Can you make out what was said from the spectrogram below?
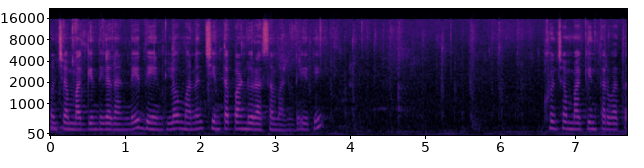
కొంచెం మగ్గింది కదండి. దీంట్లో మనం చింతపండు రసం అండి ఇది. కొంచెం మగ్గిన తర్వాత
